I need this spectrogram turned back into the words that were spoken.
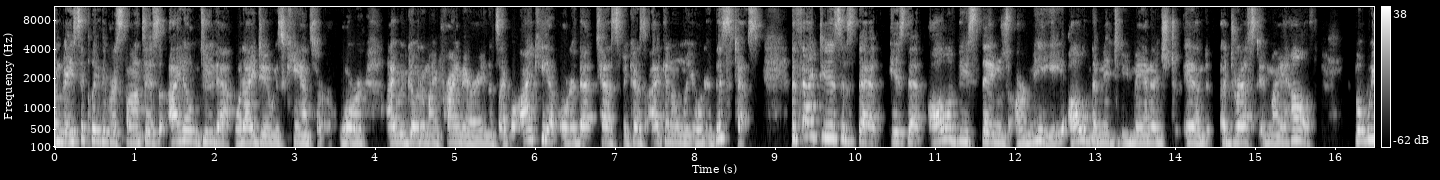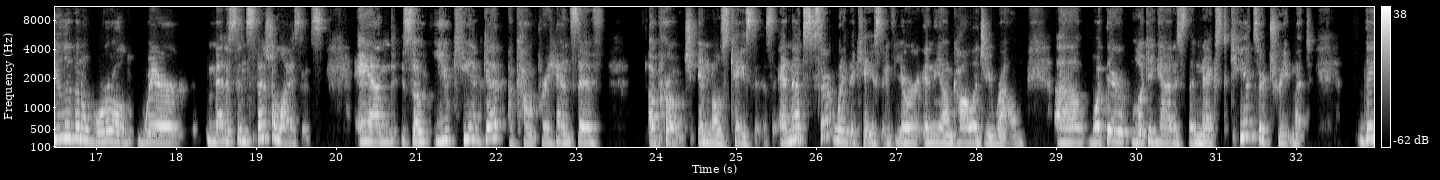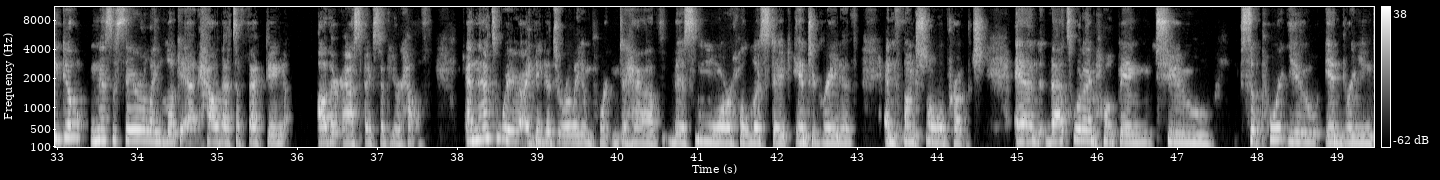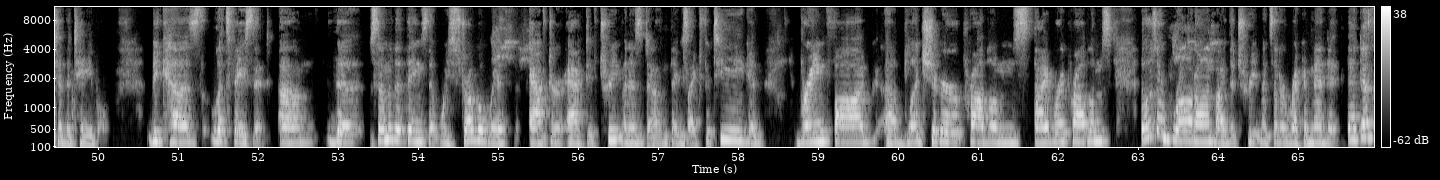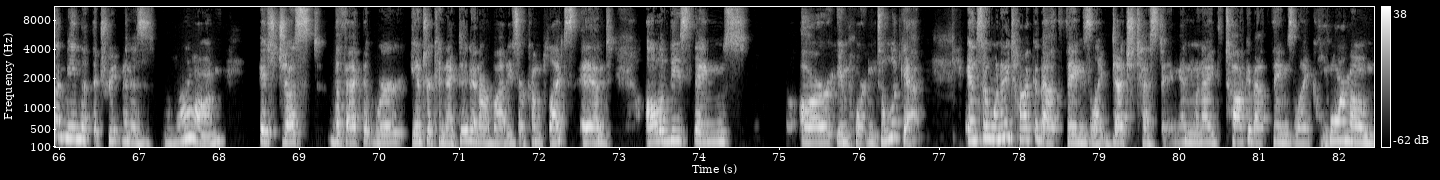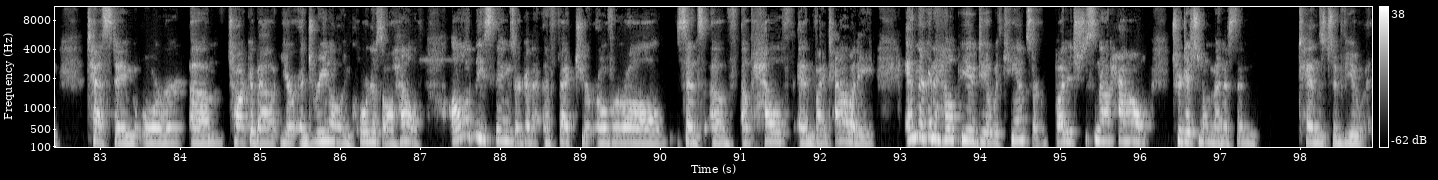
And basically, the response is, I don't do that. What I do is cancer. Or I would go to my primary, and it's like, well, I can't order that test because I can only order this test. The fact is, is that is that all of these things are me. All of them need to be managed and addressed in my health. But we live in a world where medicine specializes. And so you can't get a comprehensive approach in most cases. And that's certainly the case if you're in the oncology realm. Uh, what they're looking at is the next cancer treatment. They don't necessarily look at how that's affecting other aspects of your health. And that's where I think it's really important to have this more holistic, integrative, and functional approach. And that's what I'm hoping to support you in bringing to the table. Because let's face it um, the some of the things that we struggle with after active treatment is done things like fatigue and brain fog uh, blood sugar problems thyroid problems those are brought on by the treatments that are recommended. That doesn't mean that the treatment is wrong. It's just the fact that we're interconnected and our bodies are complex and all of these things are important to look at and so when I talk about things like Dutch testing, and when I talk about things like hormone testing, or um, talk about your adrenal and cortisol health, all of these things are going to affect your overall sense of, of health and vitality, and they're going to help you deal with cancer. But it's just not how traditional medicine tends to view it.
